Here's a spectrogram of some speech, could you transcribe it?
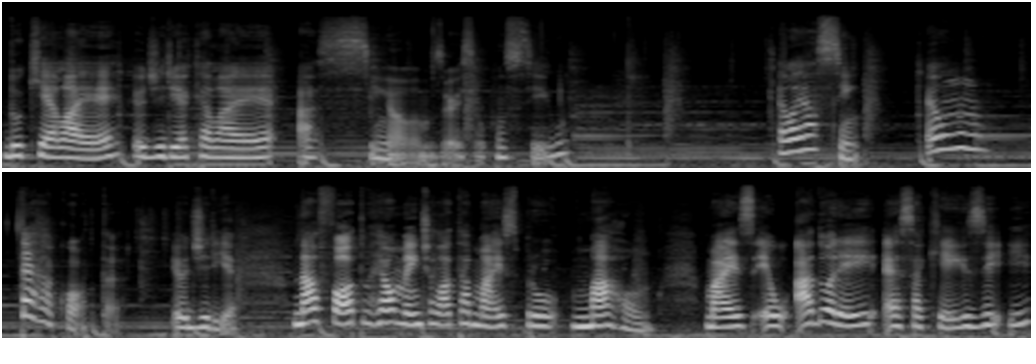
do que ela é. Eu diria que ela é assim, ó. Vamos ver se eu consigo. Ela é assim. É um terracota, eu diria. Na foto, realmente ela tá mais pro marrom. Mas eu adorei essa case e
